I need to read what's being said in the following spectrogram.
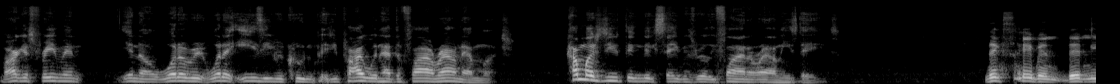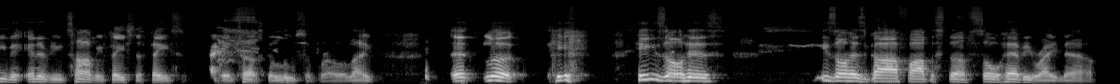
Marcus Freeman, you know what a re- what an easy recruiting pitch. You probably wouldn't have to fly around that much. How much do you think Nick Saban's really flying around these days? Nick Saban didn't even interview Tommy face to face in Tuscaloosa, bro. Like, it, look, he he's on his he's on his Godfather stuff so heavy right now.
